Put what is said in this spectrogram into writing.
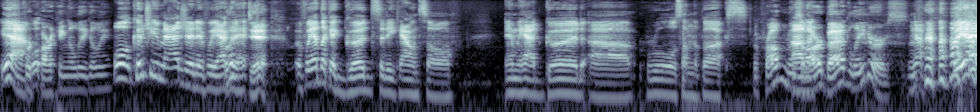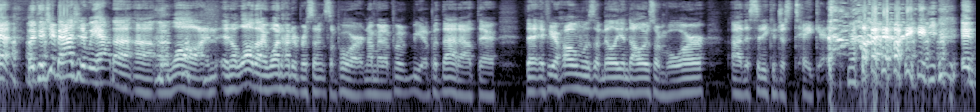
yeah. for Well, parking illegally. well, could you imagine if we What actually a dick. if we had like a good city council and we had good uh, rules on the books? The problem is Uh, that- our bad leaders. Yeah, but yeah, yeah. But could you imagine if we had a, a, a law and, and a law that I 100% support, and I'm gonna put you know, put that out there, that if your home was a million dollars or more, uh, the city could just take it, and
